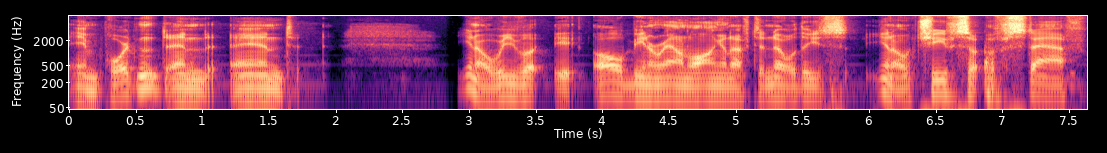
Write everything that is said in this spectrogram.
important and, and you know, we've uh, all been around long enough to know these, you know, chiefs of staff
